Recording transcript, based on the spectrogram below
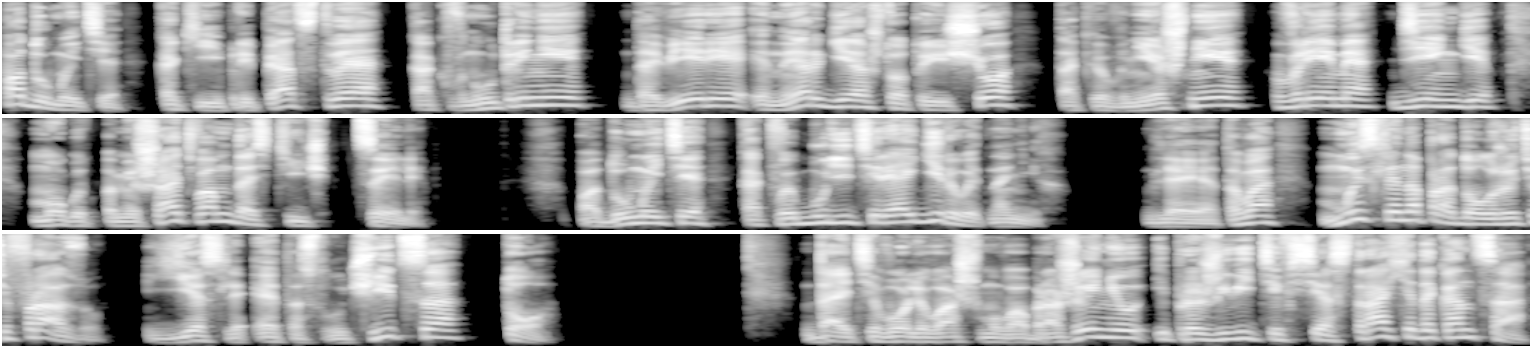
Подумайте, какие препятствия, как внутренние, доверие, энергия, что-то еще, так и внешние, время, деньги, могут помешать вам достичь цели. Подумайте, как вы будете реагировать на них. Для этого мысленно продолжите фразу «Если это случится, то…». Дайте волю вашему воображению и проживите все страхи до конца,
